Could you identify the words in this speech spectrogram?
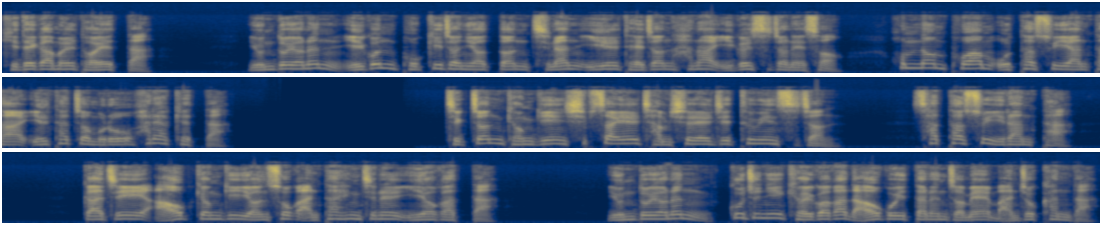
기대감을 더했다. 윤도현은 1군 복귀 전이었던 지난 2일 대전 하나 이글스전에서 홈런 포함 5타수 2안타 1타점으로 활약했다. 직전 경기인 14일 잠실 LG 트윈스전 4타수 1안타까지 9경기 연속 안타 행진을 이어갔다. 윤도현은 꾸준히 결과가 나오고 있다는 점에 만족한다.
